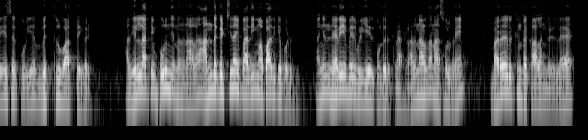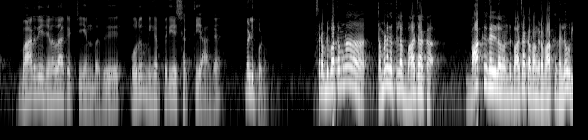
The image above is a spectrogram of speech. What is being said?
பேசக்கூடிய வெற்று வார்த்தைகள் அது எல்லாத்தையும் புரிஞ்சினதுனால அந்த கட்சி தான் இப்போ அதிகமாக பாதிக்கப்படுது. அங்கேருந்து நிறைய பேர் வெளியேறி கொண்டு இருக்கிறார்கள் அதனால தான் நான் சொல்கிறேன் வர இருக்கின்ற காலங்களில் பாரதிய ஜனதா கட்சி என்பது ஒரு மிகப்பெரிய சக்தியாக வெளிப்படும். சார் அப்படி பார்த்தோம்னா தமிழகத்தில் பாஜக வாக்குகளில் வந்து பாஜக வாங்குற வாக்குகளில் ஒரு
